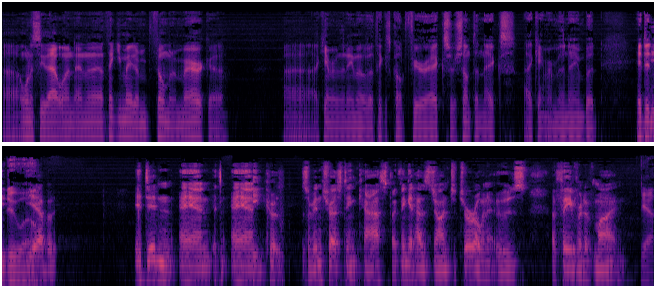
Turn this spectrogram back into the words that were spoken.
Uh, I want to see that one. And then I think you made a film in America. Uh, I can't remember the name of it. I think it's called Fear X or something X. I can't remember the name, but it didn't do well. Yeah, but it didn't, and and because of interesting cast, I think it has John Turturro in it, who's a favorite of mine. Yeah.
